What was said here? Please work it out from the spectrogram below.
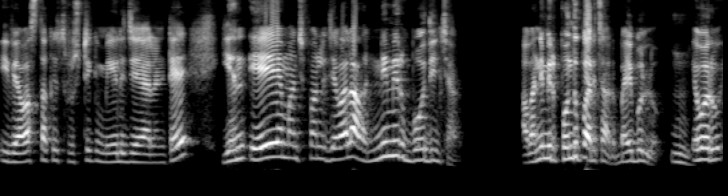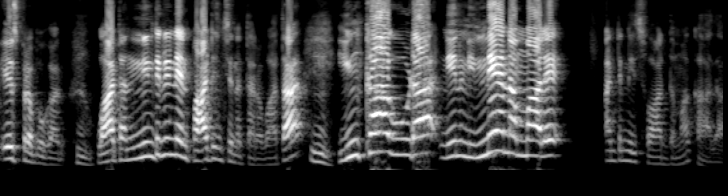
ఈ వ్యవస్థకి సృష్టికి మేలు చేయాలంటే ఏ ఏ మంచి పనులు చేయాలో అవన్నీ మీరు బోధించారు అవన్నీ మీరు పొందుపరిచారు బైబిల్లో. ఎవరు? యేసు ప్రభు గారు. వాటన్నింటినీ నేను పాటించిన తర్వాత. ఇంకా కూడా నేను నిన్నే నమ్మాలే అంటే నీ స్వార్థమా కాదా?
